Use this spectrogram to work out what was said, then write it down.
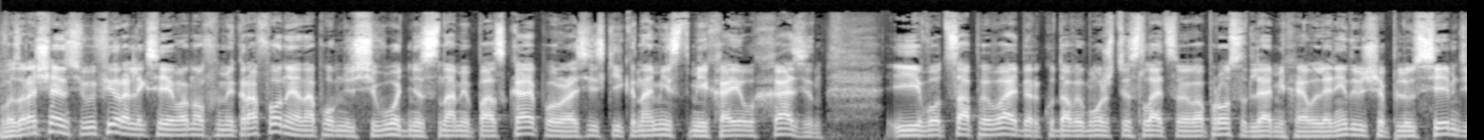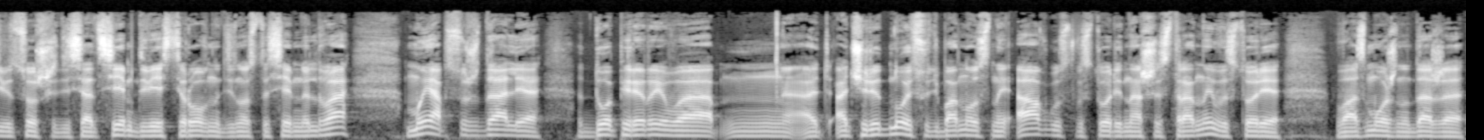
Возвращаемся в эфир. Алексей Иванов у микрофона. Я напомню, сегодня с нами по скайпу российский экономист Михаил Хазин. И WhatsApp и Viber, куда вы можете слать свои вопросы для Михаила Леонидовича, плюс 7 967 200 ровно 9702. Мы обсуждали до перерыва очередной судьбоносный август в истории нашей страны, в истории, возможно, даже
